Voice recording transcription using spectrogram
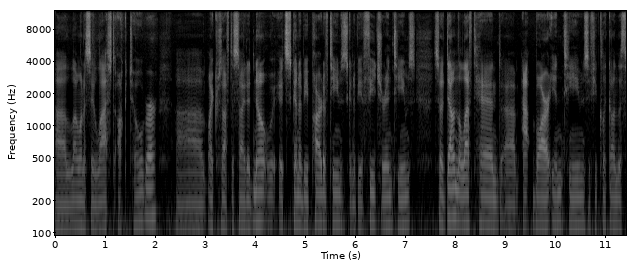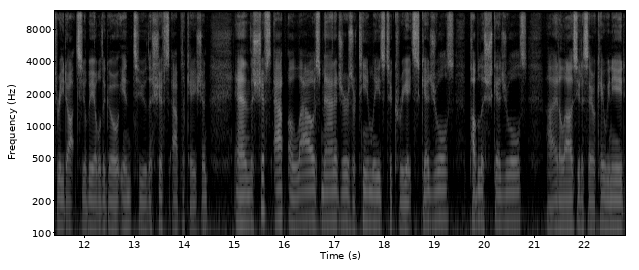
Uh, I want to say last October. Uh, Microsoft decided no, it's going to be part of Teams. It's going to be a feature in Teams. So down the left-hand uh, app bar in Teams, if you click on the three dots, you'll be able to go into the Shifts application. And the Shifts app allows managers or team leads to create schedules, publish schedules, uh, it allows you to say, okay, we need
